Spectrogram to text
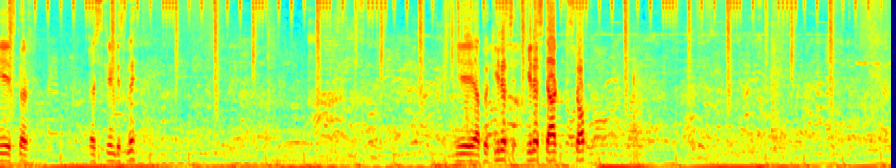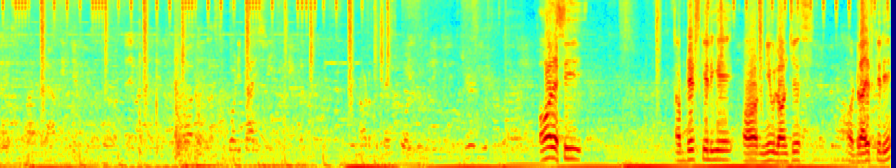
ये इसका टच स्क्रीन डिस्प्ले। ये आपका कीलेस कीलेस स्टार्ट, स्टॉप। और ऐसी अपडेट्स के लिए और न्यू लॉन्चेस और ड्राइव के लिए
